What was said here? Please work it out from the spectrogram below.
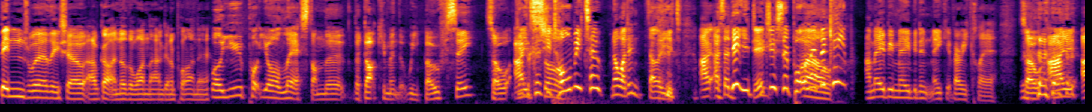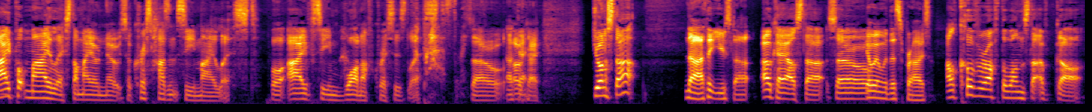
binge-worthy show?" I've got another one that I'm going to put on here. well, you put your list on the the document that we both see. So I because saw... you told me to. No, I didn't tell you. To. I, I said Yeah, you did. You said put them in the keep. I maybe maybe didn't make it very clear. So I I put my list on my own notes. So Chris hasn't seen my list, but I've seen one off Chris's list. So okay. Okay. Do you want to start? No, I think you start. Okay, I'll start. So Go in with the surprise. I'll cover off the ones that I've got,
